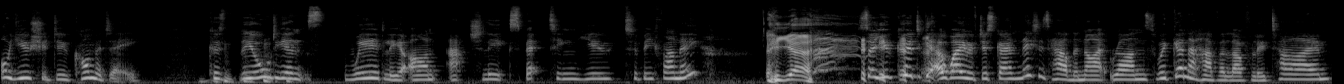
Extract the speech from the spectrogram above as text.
"Oh, you should do comedy," because the audience weirdly aren't actually expecting you to be funny. yeah. so you could get away with just going, "This is how the night runs. We're gonna have a lovely time.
